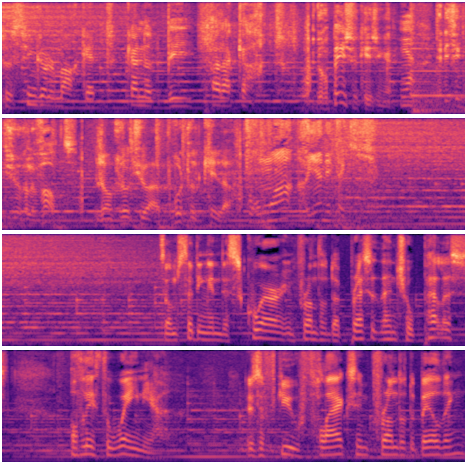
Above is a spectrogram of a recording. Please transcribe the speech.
The single market cannot be à la carte. Europese verkiezingen? Ja. die vind ik niet zo relevant. Jean-Claude, tu as un brutal killer. Pour moi, rien n'est acquis. So I'm sitting in the square in front of the presidential palace of Lithuania. There's a few flags in front of the building.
